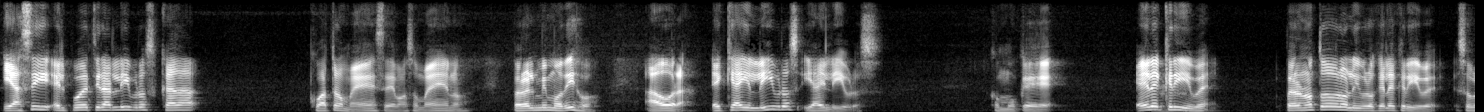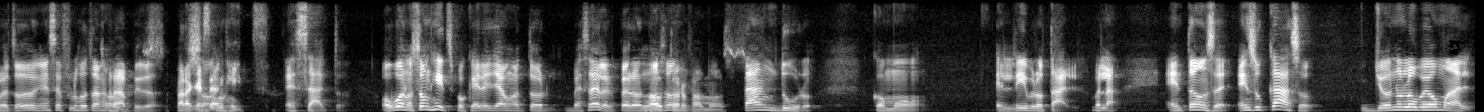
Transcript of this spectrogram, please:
Y así él puede tirar libros cada cuatro meses, más o menos. Pero él mismo dijo, ahora, es que hay libros y hay libros. Como que él escribe, pero no todos los libros que él escribe, sobre todo en ese flujo tan Son- rápido. Para que son- sean hits. Exacto. O bueno, son hits porque él es ya un actor bestseller, pero Un no autor son famoso. tan duro como el libro tal, ¿verdad? Entonces, en su caso, yo no lo veo mal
